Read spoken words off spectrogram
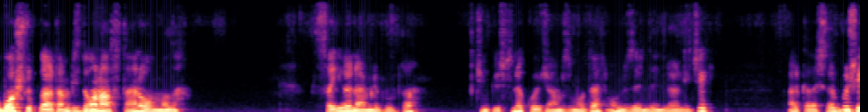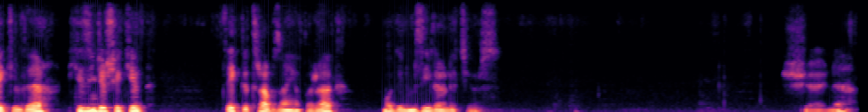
Bu boşluklardan bizde 16 tane olmalı. Sayı önemli burada. Çünkü üstüne koyacağımız model onun üzerinden ilerleyecek. Arkadaşlar bu şekilde iki zincir çekip tekli trabzan yaparak modelimizi ilerletiyoruz. Şöyle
